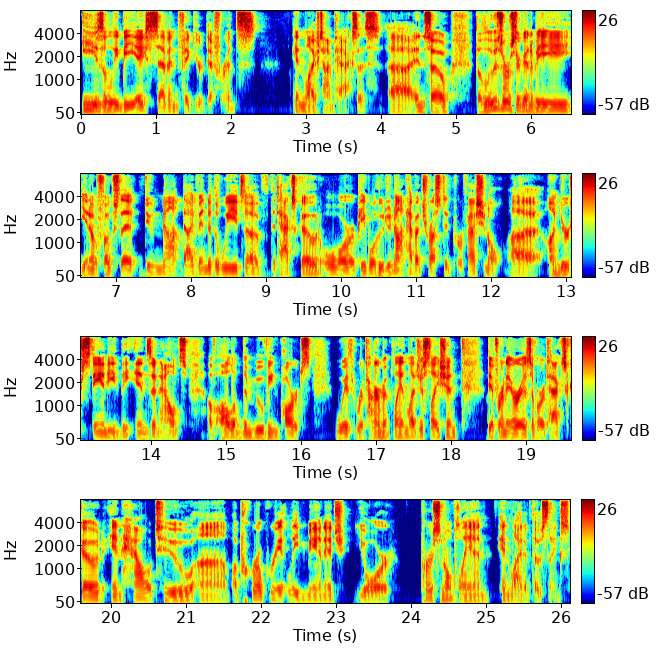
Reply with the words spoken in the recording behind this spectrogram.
easily be a seven figure difference in lifetime taxes. Uh, and so the losers are going to be, you know, folks that do not dive into the weeds of the tax code or people who do not have a trusted professional uh, understanding the ins and outs of all of the moving parts with retirement plan legislation, different areas of our tax code, and how to um, appropriately manage your personal plan in light of those things.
